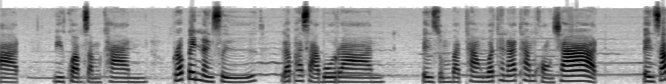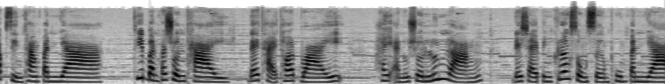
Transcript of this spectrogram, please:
าสตร์ มีความสำคัญ เพราะเป็นหนังสือและภาษาโบราณ เป็นสมบัติทางวัฒนธรรมของชาติ เป็นทรัพย์สินทางปัญญา ที่บรรพชนไทยได้ถ่ายทอดไว้ ให้อนุชนรุ่นหลัง ได้ใช้เป็นเครื่องส่งเสริมภูมิปัญญา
